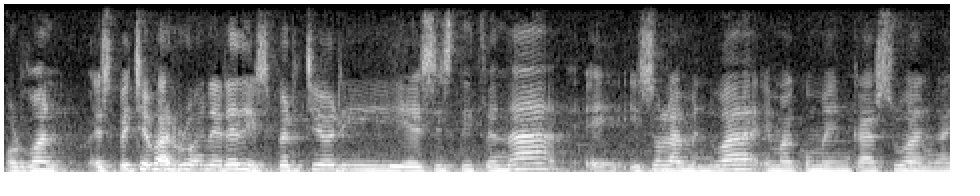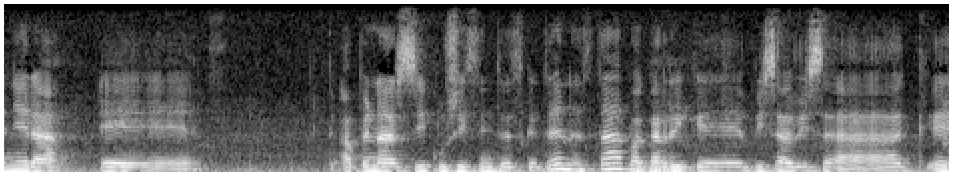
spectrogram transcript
Orduan, espetxe barruan ere dispertsio hori existitzen da, e, isolamendua, emakumeen kasuan gainera e, apenas ikusi zintezketen, ez da? Bakarrik e, bisa-bisak e,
